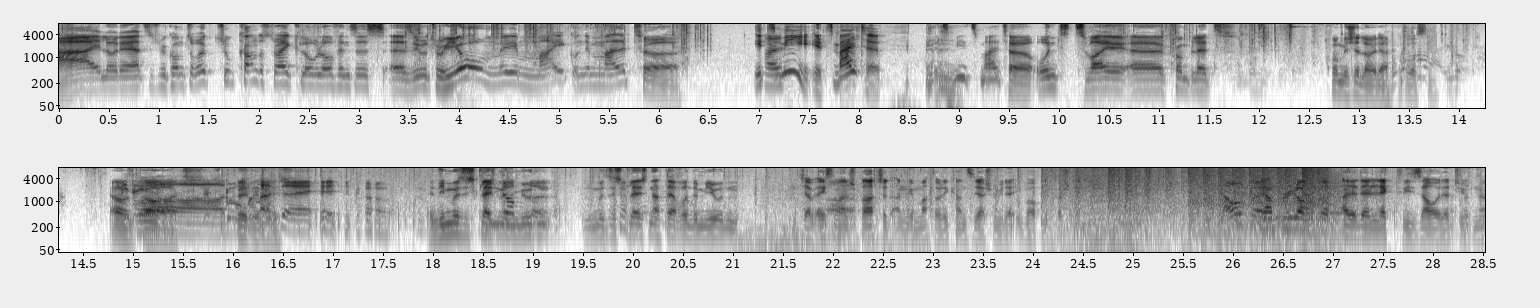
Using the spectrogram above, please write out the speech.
Hi Leute, herzlich willkommen zurück zu Counter-Strike Global Offenses äh, Zero to Hero mit dem Mike und dem Malte. It's Hi. me, it's Malte. It's me, it's Malte. Und zwei äh, komplett komische Leute. Großen. Oh Gott, oh, bitte nicht. Ey. Die muss ich gleich mal muten. Die muss ich gleich nach der Runde muten. Ich habe extra mal einen Sprachchat angemacht, aber die kannst du ja schon wieder überhaupt nicht verstehen. Laufen! Ja, block doch! Alter, der leckt wie Sau, der Typ, ne?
